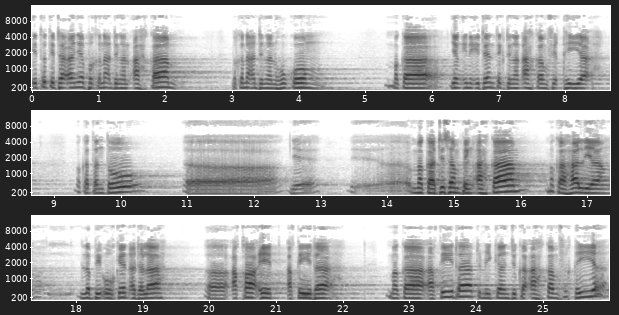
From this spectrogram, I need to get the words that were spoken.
itu tidak hanya berkenaan dengan ahkam, berkenaan dengan hukum. Maka yang ini identik dengan ahkam fiqhiyah. Maka tentu uh, ya, ya, maka di samping ahkam maka hal yang lebih urgen adalah uh, akaid, akidah. Maka akidah demikian juga ahkam fiqhiyah,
